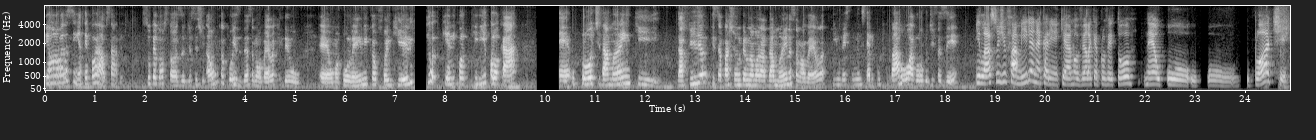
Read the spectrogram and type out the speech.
E é uma novela, assim, atemporal, sabe? Super gostosa de assistir. A única coisa dessa novela que deu é, uma polêmica foi que ele, que ele queria colocar é, o plot da mãe que da filha que se apaixona pelo namorado da mãe nessa novela e o Ministério Público barrou a Globo de fazer e Laços de Família, né, Karine, que é a novela que aproveitou né, o, o, o, o plot,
